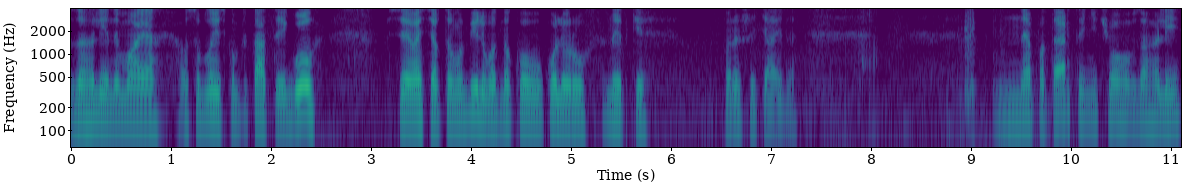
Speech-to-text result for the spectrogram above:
Взагалі немає. Особливість комплектації Gol. Весь автомобіль в однаковому кольору нитки перешиття йде. Не потерти нічого взагалі.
